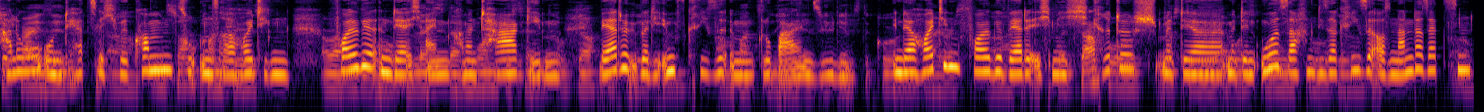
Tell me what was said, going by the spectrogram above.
Hallo und herzlich uh, willkommen zu unserer heutigen Folge, in der ich einen Kommentar geben werde über die Impfkrise im globalen Süden. In der heutigen Folge uh, werde ich mich kritisch mit, der, mit den Ursachen dieser Krise auseinandersetzen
